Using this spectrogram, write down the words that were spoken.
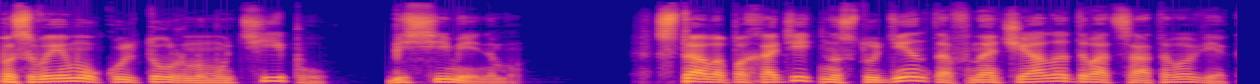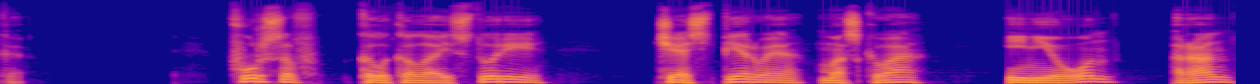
по своему культурному типу бессемейному стала походить на студентов начала XX века. Фурсов «Колокола истории», часть первая, Москва, Инион, Ран,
